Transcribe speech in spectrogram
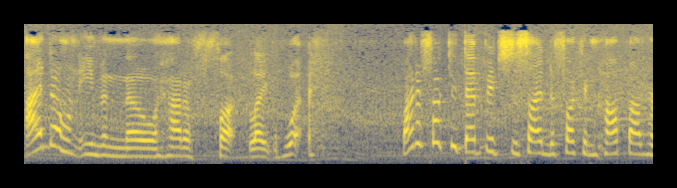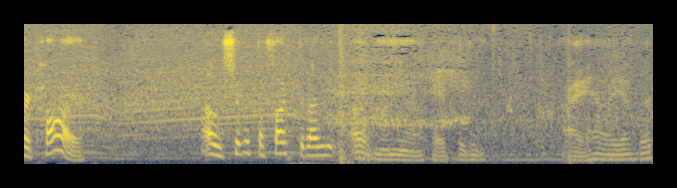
I don't even know how to fuck, like, what? Why the fuck did that bitch decide to fucking hop out her car? Oh shit, what the fuck did I lo- Oh, no, no, no, okay. Alright, hell yeah, bud.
